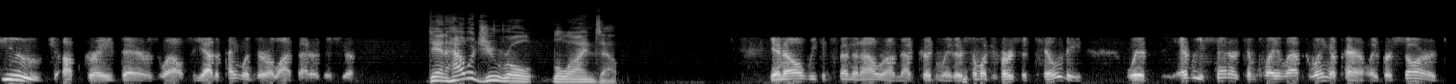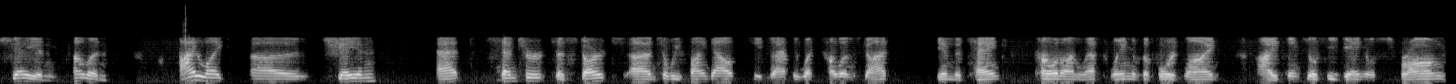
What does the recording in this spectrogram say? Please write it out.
huge upgrade there as well. So yeah, the Penguins are a lot better this year. Dan, how would you roll the lines out? You know, we could spend an hour on that, couldn't we? There's so much versatility with every center can play left wing apparently. Brassard, and Cullen. I like uh Sheahan at center to start uh, until we find out exactly what Cullen's got in the tank. Cullen on left wing of the fourth line. I think you'll see Daniel Sprong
